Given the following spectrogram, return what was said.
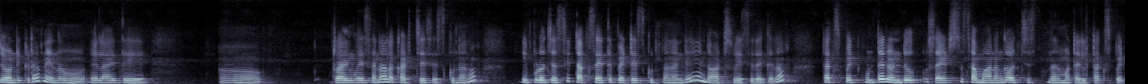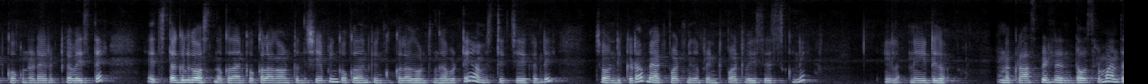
చూడండి ఇక్కడ నేను ఎలా అయితే డ్రాయింగ్ వేసానో అలా కట్ చేసేసుకున్నాను. ఇప్పుడు వచ్చేసి టక్స్ అయితే పెట్టేసుకుంటున్నానండి డాట్స్ వేసే దగ్గర. టక్స్ పెట్టుకుంటే రెండు సైడ్స్ సమానంగా వచ్చేస్తుంది అనమాట ఇలా టక్స్ పెట్టుకోకుండా డైరెక్ట్గా వేస్తే హెచ్చు తగ్గులుగా వస్తుంది. ఒకదానికి ఒకలాగా ఉంటుంది షేప్ ఇంకొకదానికి ఇంకొకలాగా ఉంటుంది కాబట్టి ఆ మిస్టేక్ చేయకండి. చూడండి ఇక్కడ బ్యాక్ పార్ట్ మీద ఫ్రంట్ పార్ట్ వేసేసుకుని ఇలా నీట్గా. మన క్రాస్ పెట్లు ఎంత అవసరమో అంత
